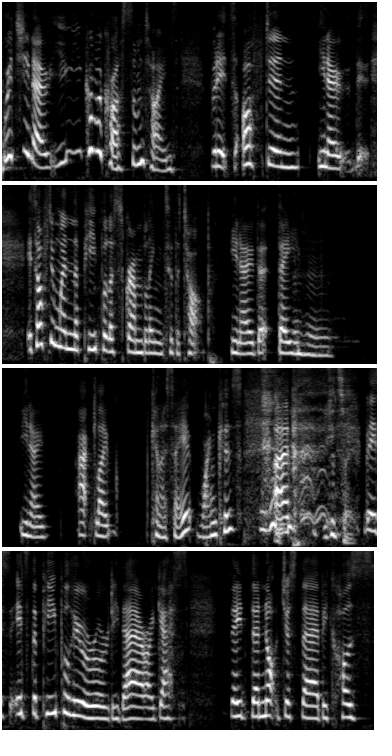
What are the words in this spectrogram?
Which, you know, you, you come across sometimes, but it's often, you know, it's often when the people are scrambling to the top, you know, that they, you know, act like, can I say it, wankers? Um, You can say. but it's it's the people who are already there, I guess. They they're not just there because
